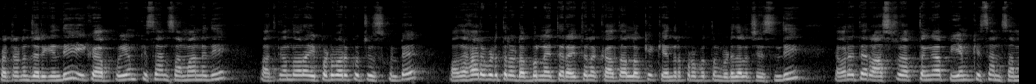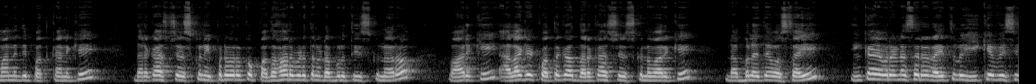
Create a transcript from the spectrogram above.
పెట్టడం జరిగింది. ఇక పీఎం కిసాన్ సమానిధి నిధి పథకం ద్వారా ఇప్పటి వరకు చూసుకుంటే పదహారు విడతల డబ్బులను అయితే రైతుల ఖాతాల్లోకి కేంద్ర ప్రభుత్వం విడుదల చేసింది. ఎవరైతే రాష్ట్ర వ్యాప్తంగా పీఎం కిసాన్ సమానిధి పథకానికి దరఖాస్తు చేసుకుని ఇప్పటివరకు పదహారు విడతల డబ్బులు తీసుకున్నారో వారికి అలాగే కొత్తగా దరఖాస్తు చేసుకున్న వారికి డబ్బులు అయితే వస్తాయి. ఇంకా ఎవరైనా సరే రైతులు ఈకేవీసీ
